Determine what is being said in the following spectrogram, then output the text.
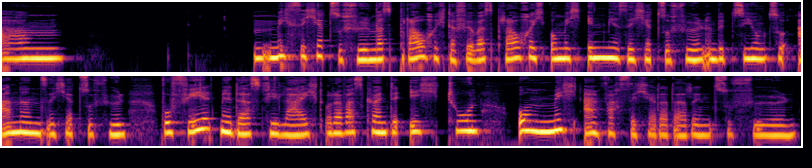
ähm, mich sicher zu fühlen. Was brauche ich dafür? Was brauche ich, um mich in mir sicher zu fühlen, in Beziehung zu anderen sicher zu fühlen? Wo fehlt mir das vielleicht? Oder was könnte ich tun, um mich einfach sicherer darin zu fühlen?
